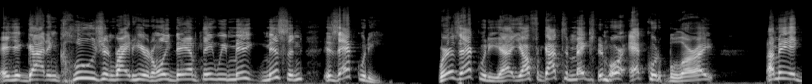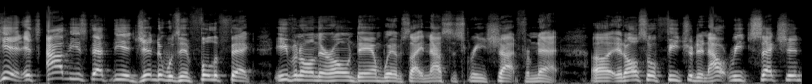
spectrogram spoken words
and you got inclusion right here. The only damn thing we mi- missing is equity. Where's equity? Y'all forgot to make it more equitable, all right? I mean, again, it's obvious that the agenda was in full effect, even on their own damn website. And that's a screenshot from that. Uh, it also featured an outreach section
